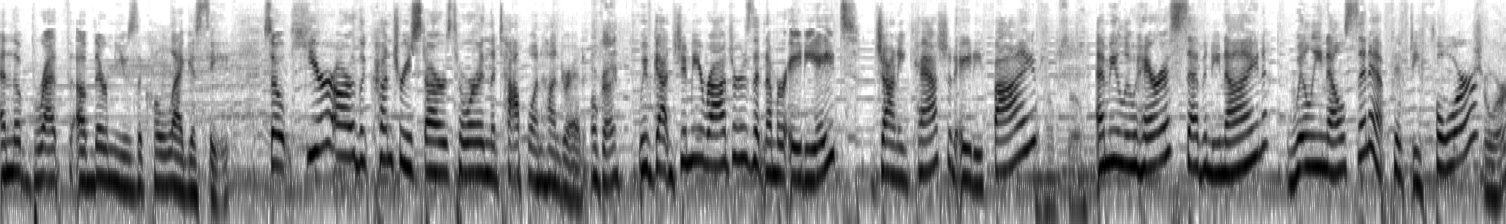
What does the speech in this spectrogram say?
and the breadth of their musical legacy. So here are the country stars who are in the top 100. Okay. We've got Jimmie Rodgers at number 88, Johnny Cash at 85, so. Emmylou Harris 79, Willie Nelson at 54, Sure.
